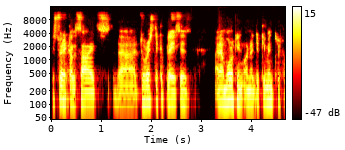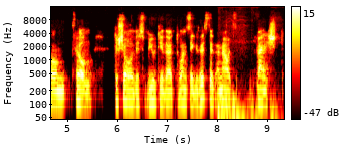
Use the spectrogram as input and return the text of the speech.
historical sites, the touristic places, and I'm working on a documentary film film to show this beauty that once existed and now it's vanished.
